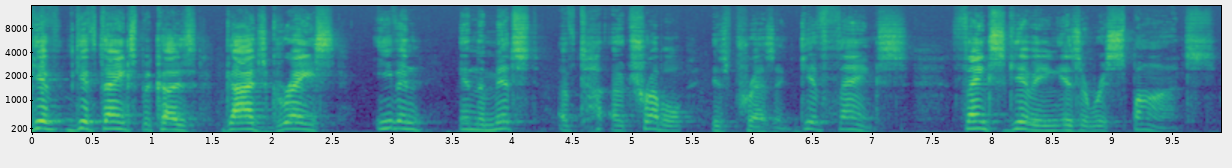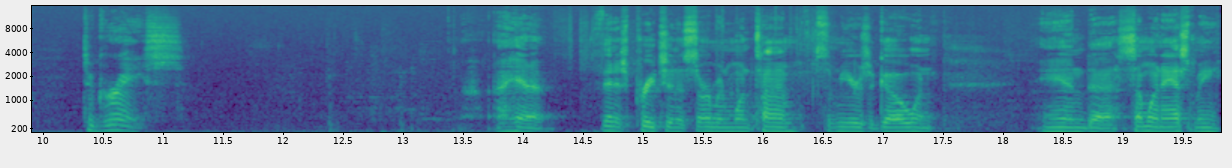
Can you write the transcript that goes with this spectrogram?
Give, give thanks because God's grace, even in the midst of, of trouble, is present. Give thanks. Thanksgiving is a response to grace. I had a finished preaching a sermon one time some years ago, and and uh, someone asked me,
